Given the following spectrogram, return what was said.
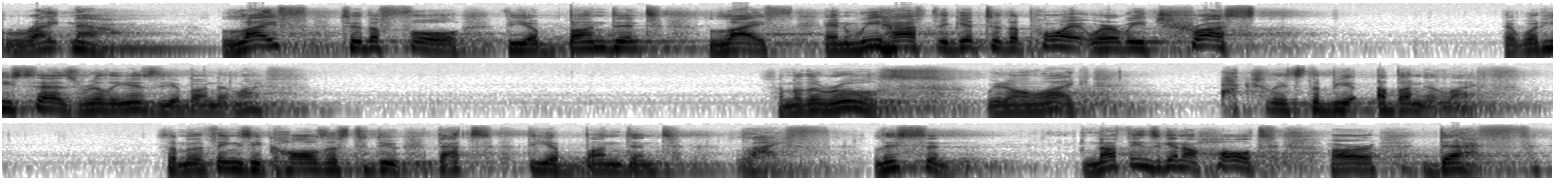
right now. Life to the full, the abundant life. And we have to get to the point where we trust that what he says really is the abundant life. Some of the rules we don't like. Actually, it's the abundant life. Some of the things he calls us to do, that's the abundant life. Listen, nothing's going to halt our death.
